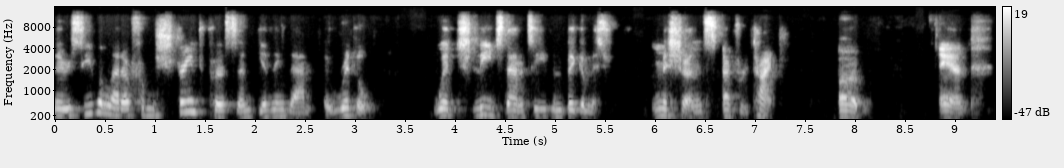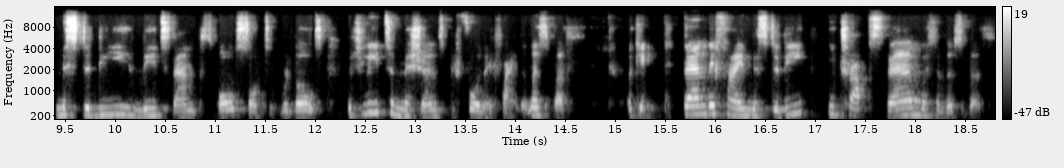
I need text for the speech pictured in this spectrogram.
they receive a letter from a strange person giving them a riddle, which leads them to even bigger mis- missions every time. Uh, and Mr. D leads them all sorts of riddles, which lead to missions before they find Elizabeth. Okay, then they find Mr. D, who traps them with Elizabeth,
